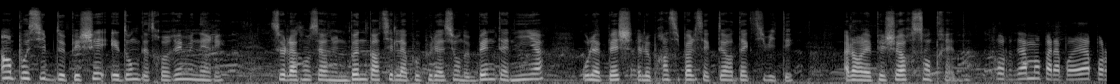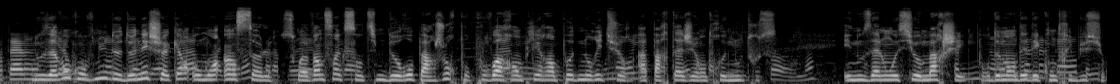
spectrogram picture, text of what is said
impossible de pêcher et donc d'être rémunéré. Cela concerne une bonne partie de la population de Ventanilla, où la pêche est le principal secteur d'activité. Alors les pêcheurs s'entraident. Nous avons convenu de donner chacun au moins un sol, soit 25 centimes d'euros par jour pour pouvoir remplir un pot de nourriture à partager entre nous tous. Et nous allons aussi au marché pour demander des contributions.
